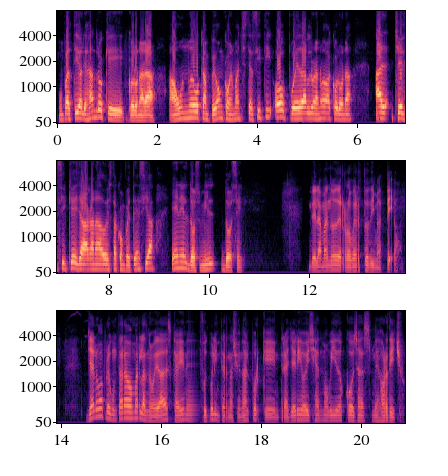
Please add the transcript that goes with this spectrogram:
Un partido, Alejandro, que coronará a un nuevo campeón como el Manchester City o puede darle una nueva corona al Chelsea que ya ha ganado esta competencia en el 2012. De la mano de Roberto Di Matteo. Ya le voy a preguntar a Omar las novedades que hay en el fútbol internacional porque entre ayer y hoy se han movido cosas, mejor dicho.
